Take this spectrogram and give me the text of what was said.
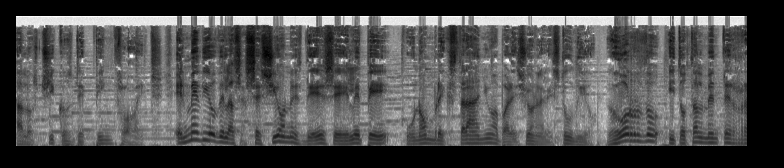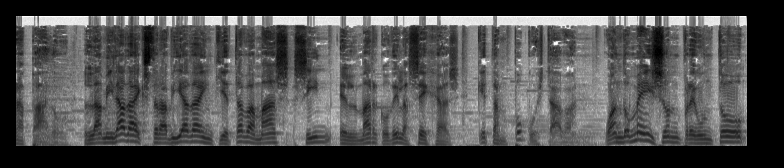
a los chicos de Pink Floyd. En medio de las sesiones de SLP, un hombre extraño apareció en el estudio, gordo y totalmente rapado. La mirada extraviada inquietaba más sin el marco de las cejas, que tampoco estaban. Cuando Mason preguntó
